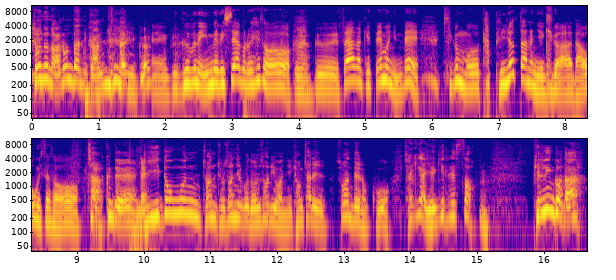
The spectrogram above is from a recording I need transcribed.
저는 안 온다니까 안 준다니까. 네, 그 그분의 인맥을 시작으로 해서 네. 그 쌓아갔기 때문인데 지금 뭐 다 빌렸다는 얘기가 나오고 있어서. 자, 근데 네. 이동훈 전 조선일보 논설위원이 경찰에 소환돼 놓고 자기가 얘기를 했어. 음. 빌린 거다.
